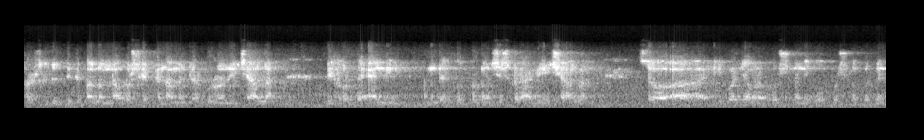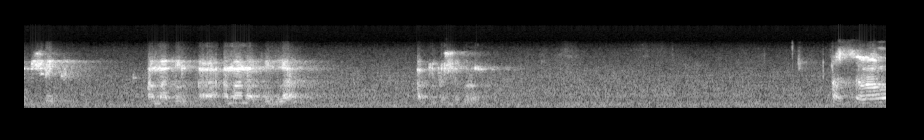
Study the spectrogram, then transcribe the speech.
করার সুযোগ দিতে পারলাম না। অবশ্যই একটা নাম এন্টার করুন ইনশাআল্লাহ। বিফোর দ্য এন্ডিং আমাদের প্রোগ্রাম শেষ করার আগে ইনশাআল্লাহ। সো এই পর্যায়ে আমরা প্রশ্ন নিব প্রশ্ন করবেন শেখ আমাদুল আপনি প্রশ্ন করুন। আসসালামু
